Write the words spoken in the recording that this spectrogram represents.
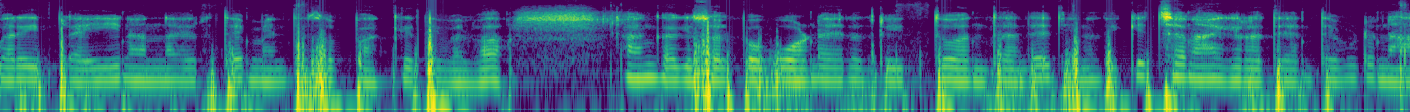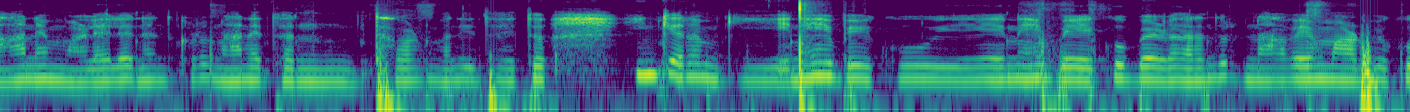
ಬರೀ ಪ್ಲೈನ್ ಅನ್ನ ಇರುತ್ತೆ. ಮೆಂತ್ಯ ಸೊಪ್ಪು ಹಾಕಿರ್ತೀವಲ್ವ ಹಂಗಾಗಿ ಸ್ವಲ್ಪ ಬೋಂಡ ಏನಾದರೂ ಇತ್ತು ಅಂತಂದರೆ ತಿನ್ನೋದಕ್ಕೆ ಚೆನ್ನಾಗಿರುತ್ತೆ ಅಂತೇಳ್ಬಿಟ್ಟು ನಾನೇ ಮಳೆಯಲ್ಲೇ ನೆಂದ್ಕೊಂಡು ನಾನೇ ತಂದು ತಗೊಂಡು ಬಂದಿದ್ದಾಯಿತು. ಹಿಂಗೆ ನಮ್ಗೆ ಏನೇ ಬೇಕು ಏನೇ ಬೇಕು, ಬೇಡ ಅಂದರೂ ನಾವೇ ಮಾಡಬೇಕು.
